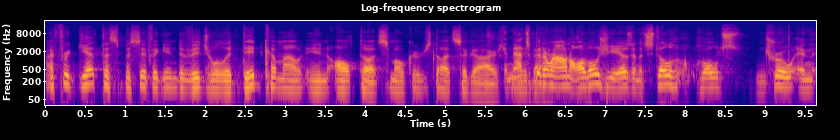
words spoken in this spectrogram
I forget the specific individual. It did come out in alt.smokers.cigars. And way that's been around all those years, and it still holds true. And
